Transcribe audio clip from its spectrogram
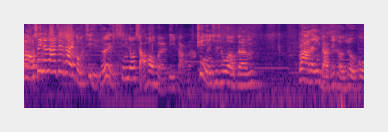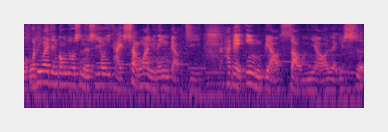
好，我先跟大家介绍一个我自己有点心中小后悔的地方啦。去年其实我有跟 Bra 的印表机合作过，我另外一间工作室呢是用一台上万元的印表机，它可以印表、扫描、镭射。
